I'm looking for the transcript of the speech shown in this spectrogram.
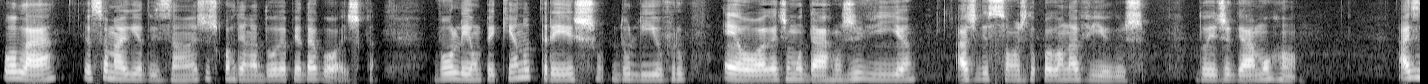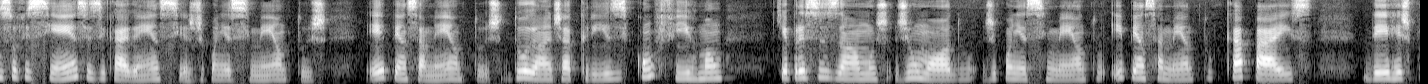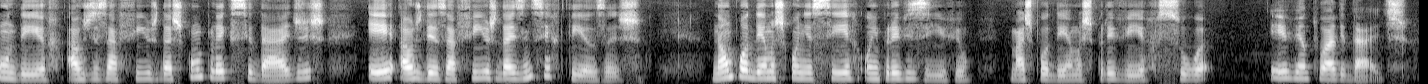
Olá, eu sou Maria dos Anjos, coordenadora pedagógica. Vou ler um pequeno trecho do livro É Hora de Mudarmos de Via As Lições do Coronavírus, do Edgar Morin. As insuficiências e carências de conhecimentos e pensamentos durante a crise confirmam que precisamos de um modo de conhecimento e pensamento capaz de responder aos desafios das complexidades e aos desafios das incertezas. Não podemos conhecer o imprevisível, mas podemos prever sua eventualidade.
